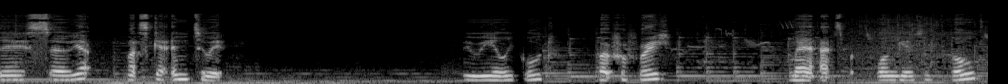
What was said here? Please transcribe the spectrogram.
uh, so yeah, let's get into it. Be really good, but for free. My Xbox One gives us gold.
